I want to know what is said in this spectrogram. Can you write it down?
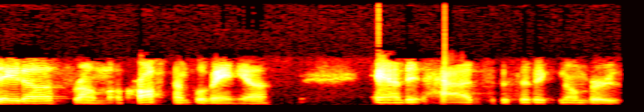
data from across Pennsylvania, and it had specific numbers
